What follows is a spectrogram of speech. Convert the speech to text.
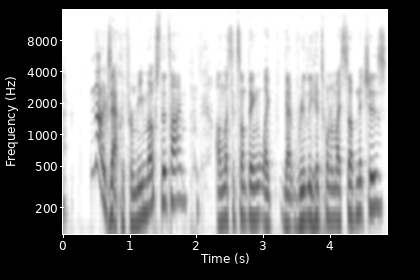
not exactly for me most of the time unless it's something like that really hits one of my sub niches.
